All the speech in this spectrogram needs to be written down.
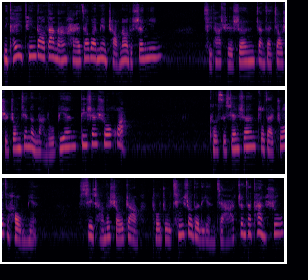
你可以听到大男孩在外面吵闹的声音。其他学生站在教室中间的暖炉边低声说话。科斯先生坐在桌子后面，细长的手掌托住清瘦的脸颊，正在看书。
